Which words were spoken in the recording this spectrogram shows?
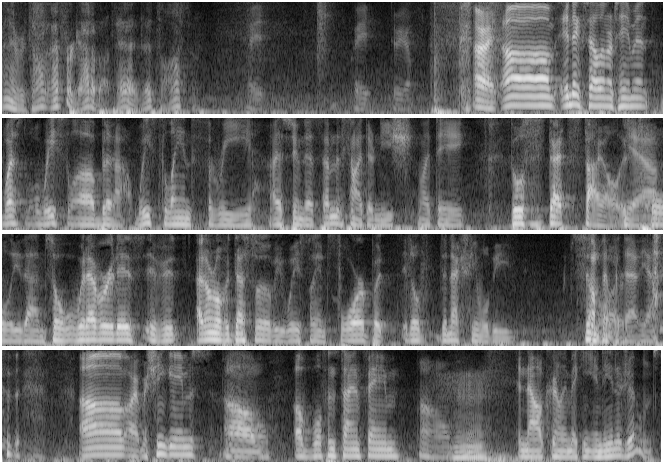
never thought. I forgot about that. That's awesome. Wait, wait, there we go. All right, um, inXile Entertainment, West Waste, uh, blah, Wasteland Three. I assume that's I'm just kind of like their niche, like they. Those that style is Yeah. totally them. So whatever it is, if it, I don't know if it necessarily will be Wasteland Four, but it'll the next game will be similar. Something like that, yeah. um, all right, Machine Games Oh. uh, of Wolfenstein fame, Oh, and now currently making Indiana Jones.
